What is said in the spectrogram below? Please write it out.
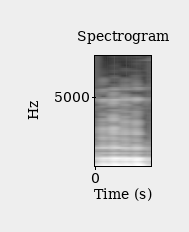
Yeah.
